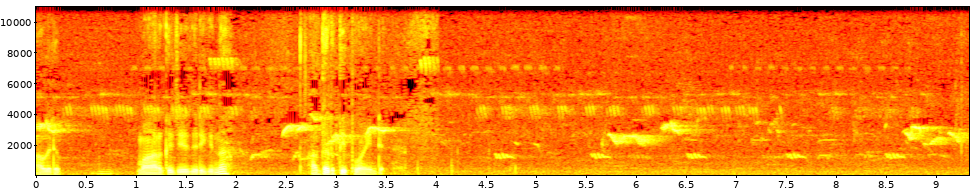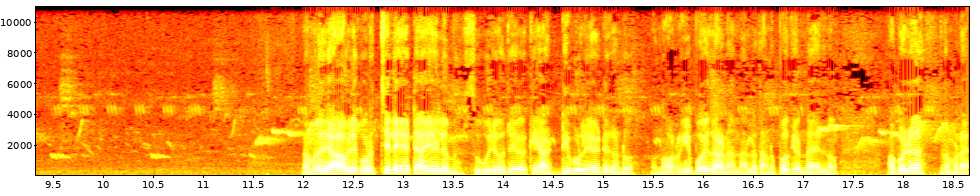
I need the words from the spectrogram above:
അവർ മാർക്ക് ചെയ്തിരിക്കുന്ന അതിർത്തി പോയിന്റ്. നമ്മൾ രാവിലെ കുറച്ച് ലേറ്റ് ആയാലും സൂര്യോദയമൊക്കെ അടിപൊളിയായിട്ട് കണ്ടു. ഒന്ന് ഉറങ്ങിപ്പോയതാണ്. നല്ല തണുപ്പൊക്കെ ഉണ്ടായിരുന്നു. അപ്പോൾ നമ്മുടെ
